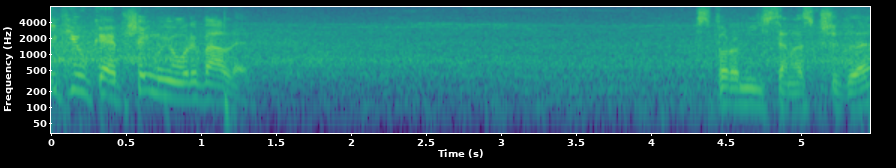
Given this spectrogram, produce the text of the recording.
I piłkę przejmują rywale. Sporo miejsca na skrzydle.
